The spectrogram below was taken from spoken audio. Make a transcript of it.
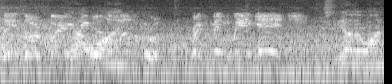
planes are firing Got on the one. battle group. Recommend we engage. The other one.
